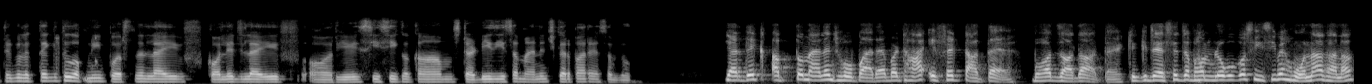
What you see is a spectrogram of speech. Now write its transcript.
तेरे को लगता है कि तू अपनी पर्सनल लाइफ कॉलेज लाइफ और ये सीसी का काम स्टडीज़ ये सब मैनेज कर पा रहे हैं सब लोग? यार देख अब तो मैनेज हो पा रहा है बट हाँ इफ़ेक्ट आता है बहुत ज़्यादा आता है। क्योंकि जैसे जब हम लोगों को सीसी में होना था ना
